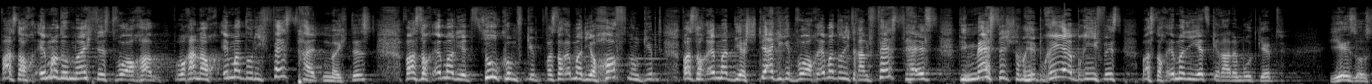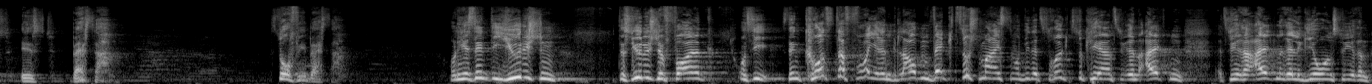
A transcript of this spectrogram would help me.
was auch immer du möchtest, woran auch immer du dich festhalten möchtest, was auch immer dir Zukunft gibt, was auch immer dir Hoffnung gibt, was auch immer dir Stärke gibt, wo auch immer du dich dran festhältst. Die Message vom Hebräerbrief ist, was auch immer dir jetzt gerade Mut gibt, Jesus ist besser. So viel besser. Und hier sind die jüdischen, das jüdische Volk und sie sind kurz davor, ihren Glauben wegzuschmeißen und wieder zurückzukehren zu ihren alten, zu ihrer alten Religion, zu ihren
